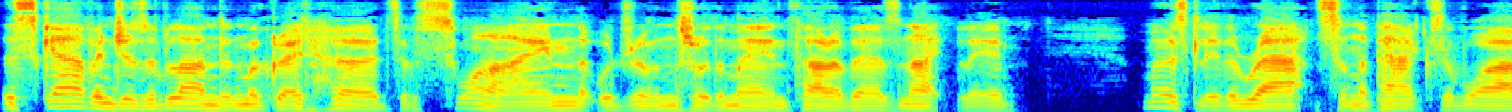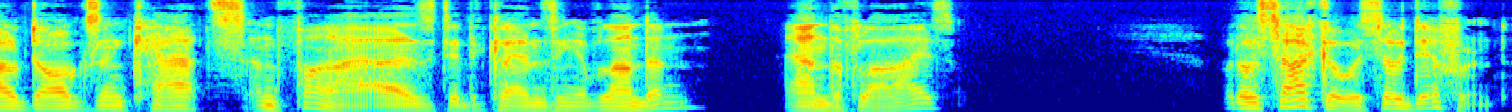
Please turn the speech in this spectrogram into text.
The scavengers of London were great herds of swine that were driven through the main thoroughfares nightly, Mostly the rats and the packs of wild dogs and cats and fires did the cleansing of London, and the flies. But Osaka was so different.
